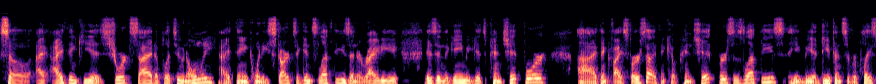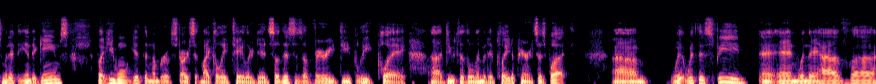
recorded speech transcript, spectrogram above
So I, I think he is short side of platoon only. I think when he starts against lefties and a righty is in the game, he gets pinch hit for. Uh, I think vice versa. I think he'll pinch hit versus lefties. He'd be a defensive replacement at the end of games, but he won't get the number of starts that Michael A. Taylor did. So this is a very deep league play uh, due to the limited plate appearances. But um, with, with his speed and, and when they have uh,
